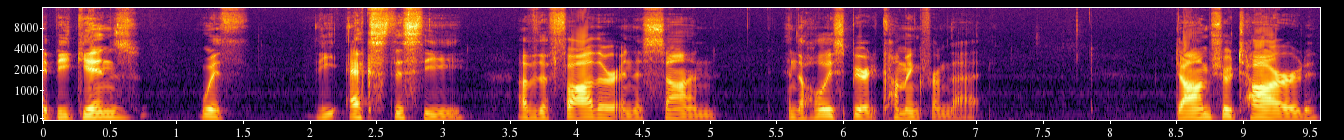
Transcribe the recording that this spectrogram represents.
It begins with the ecstasy of the Father and the Son and the Holy Spirit coming from that. Dom Chautard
